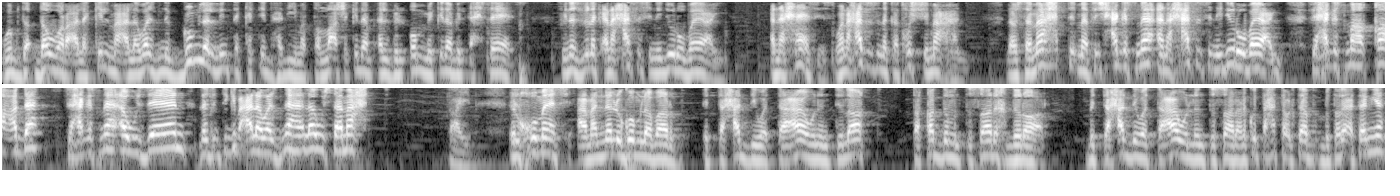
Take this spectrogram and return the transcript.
وابدأ دور على كلمة على وزن الجملة اللي أنت كاتبها دي. ما تطلعش كده بقلب الأم كده بالإحساس. في ناس بيقول لك أنا حاسس إن دي رباعي. أنا حاسس وأنا حاسس إنك هتخش معهد. لو سمحت ما فيش حاجة اسمها أنا حاسس إن دي رباعي. في حاجة اسمها قاعدة في حاجة اسمها أوزان لازم تجيب على وزنها لو سمحت. طيب الخماسي عملنا له جملة برضه التحدي والتعاون انطلاق تقدم انتصار اخضرار بالتحدي والتعاون لانتصار أنا كنت حتى قلتها بطريقة تانية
